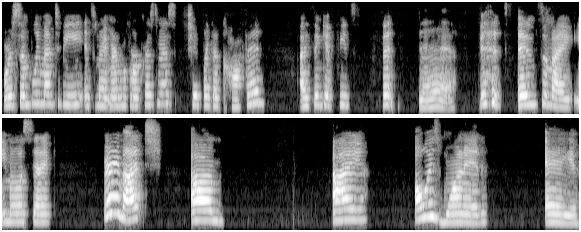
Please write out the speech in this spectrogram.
we're simply meant to be, it's Nightmare Before Christmas, shaped like a coffin. I think it fits, fit, bleh, fits into my emo aesthetic very much. Um, I always wanted a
